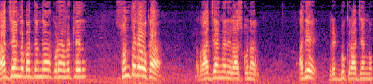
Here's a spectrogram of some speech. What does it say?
రాజ్యాంగబద్ధంగా కూడా వెళ్ళట్లేదు. సొంతగా ఒక రాజ్యాంగాన్ని రాసుకున్నారు. అదే రెడ్ బుక్ రాజ్యాంగం.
